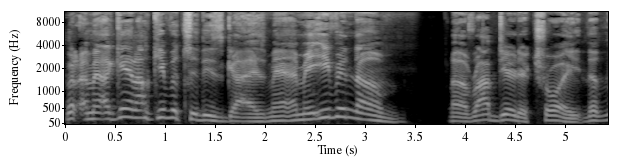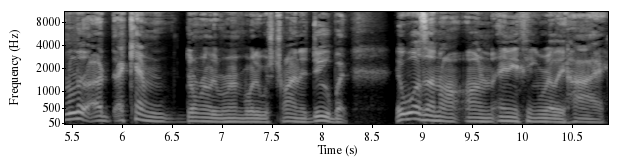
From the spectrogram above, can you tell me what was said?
but I mean, again, I'll give it to these guys, man. I mean, even um, uh, Rob Dyrdek, Troy. The, the I, can't don't really remember what he was trying to do, but it wasn't on, on anything really high. I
